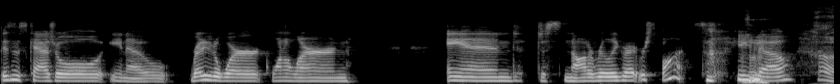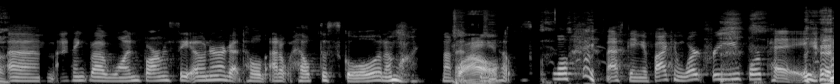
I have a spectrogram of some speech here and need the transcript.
business casual, you know, ready to work, want to learn, and just not a really great response, you Mhm. know. Huh. Um, I think by one pharmacy owner, I got told I don't help the school, and I'm like, not asking you Wow. to help school. I'm asking if I can work for you for pay. um,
